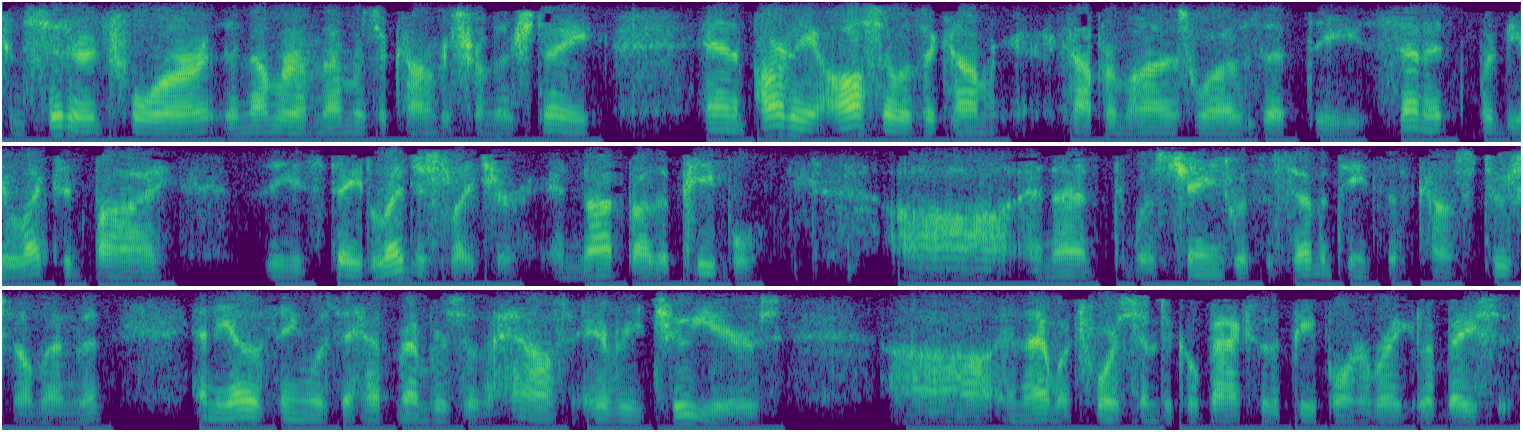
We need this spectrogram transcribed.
considered for the number of members of Congress from their state. And partly also as a com- compromise was that the Senate would be elected by the state legislature and not by the people. Uh, and that was changed with the 17th constitutional amendment. And the other thing was to have members of the House every two years, uh, and that would force them to go back to the people on a regular basis.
